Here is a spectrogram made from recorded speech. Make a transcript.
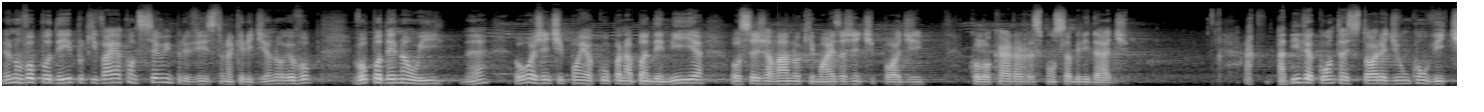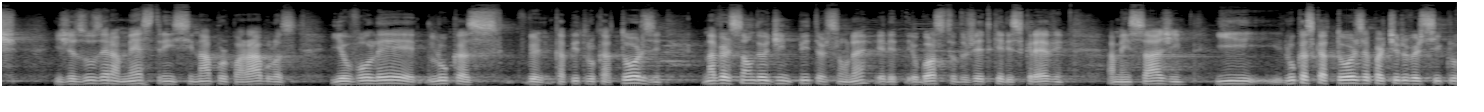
Eu não vou poder ir porque vai acontecer um imprevisto naquele dia. Eu, não, eu vou, vou poder não ir, né? Ou a gente põe a culpa na pandemia, ou seja lá no que mais a gente pode colocar a responsabilidade. A, a Bíblia conta a história de um convite. e Jesus era mestre em ensinar por parábolas, e eu vou ler Lucas capítulo 14, na versão do Eugene Peterson, né? Ele, eu gosto do jeito que ele escreve a mensagem, e Lucas 14, a partir do versículo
